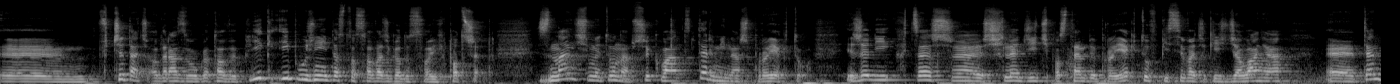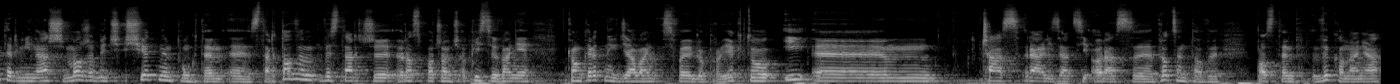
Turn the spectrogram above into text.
yy, wczytać od razu gotowy plik i później dostosować go do swoich potrzeb. Znajdźmy tu na przykład terminarz projektu. Jeżeli chcesz e, śledzić postępy projektu, wpisywać jakieś działania, e, ten terminarz może być świetnym punktem e, startowym. Wystarczy rozpocząć opisywanie konkretnych działań swojego projektu i czas realizacji oraz e, procentowy postęp wykonania.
